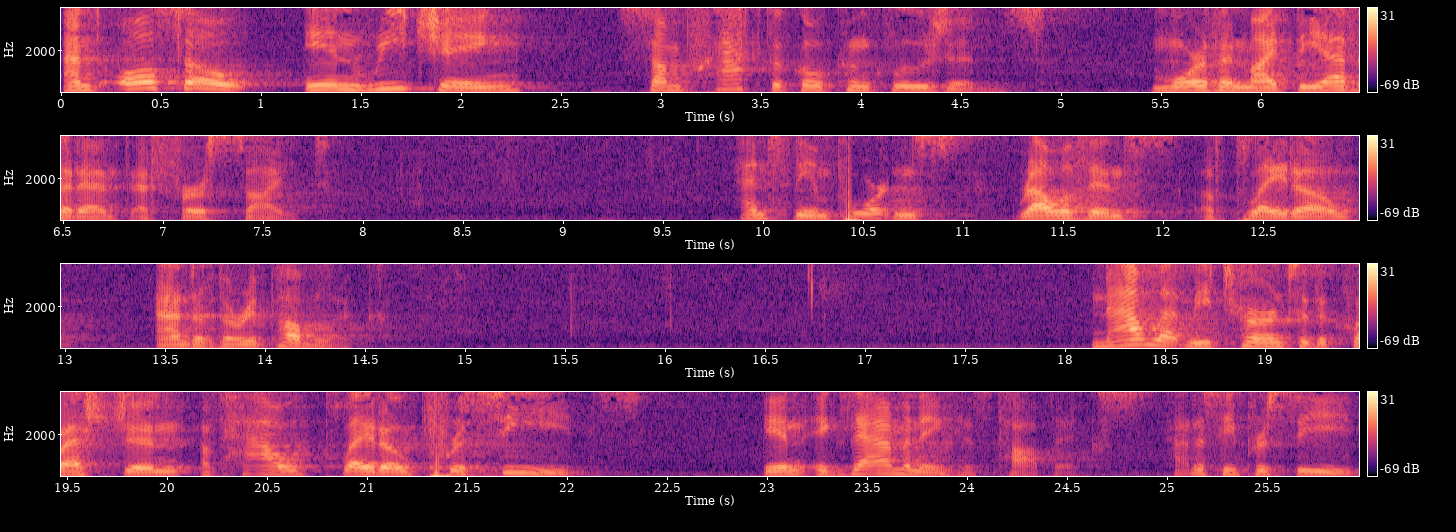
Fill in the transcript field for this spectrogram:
and also in reaching some practical conclusions, more than might be evident at first sight. Hence the importance, relevance of Plato and of the Republic. Now let me turn to the question of how Plato proceeds in examining his topics. How does he proceed?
